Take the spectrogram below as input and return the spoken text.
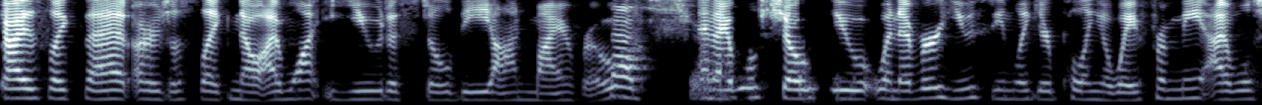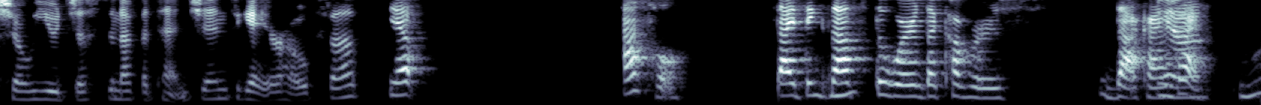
guys like that are just like, no, I want you to still be on my rope. That's true. And I will show you whenever you seem like you're pulling away from me, I will show you just enough attention to get your hopes up. Yep. Asshole. I think mm-hmm. that's the word that covers that kind yeah. of guy. Mm-hmm.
